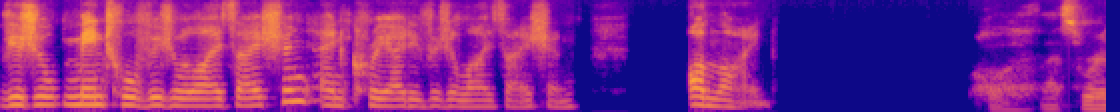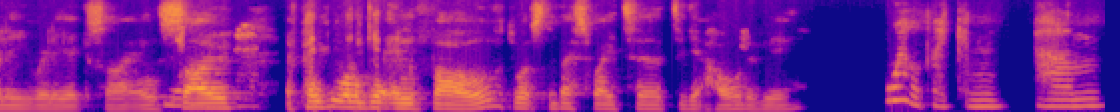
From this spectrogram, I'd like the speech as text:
visual, mental visualization and creative visualization online. Oh, that's really, really exciting. Yeah. So, if people want to get involved, what's the best way to, to get hold of you? Well, they can um,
